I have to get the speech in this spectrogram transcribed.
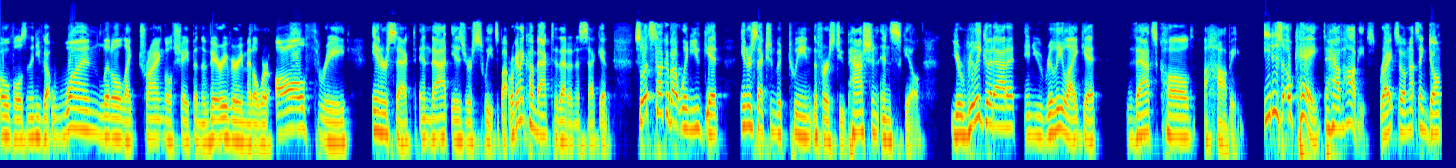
ovals, and then you've got one little like triangle shape in the very, very middle where all three intersect, and that is your sweet spot. We're going to come back to that in a second. So let's talk about when you get intersection between the first two passion and skill. You're really good at it and you really like it. That's called a hobby. It is okay to have hobbies, right? So I'm not saying don't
